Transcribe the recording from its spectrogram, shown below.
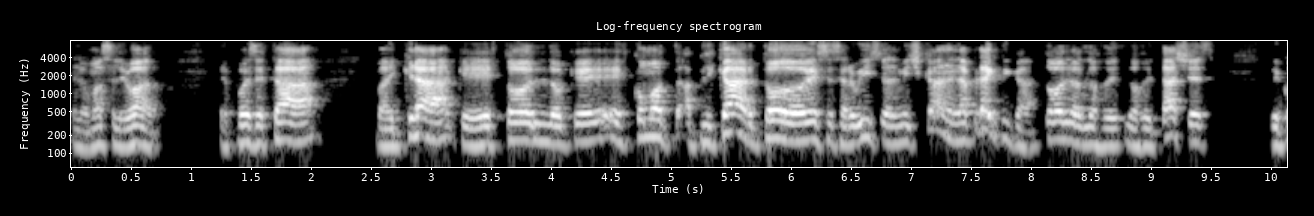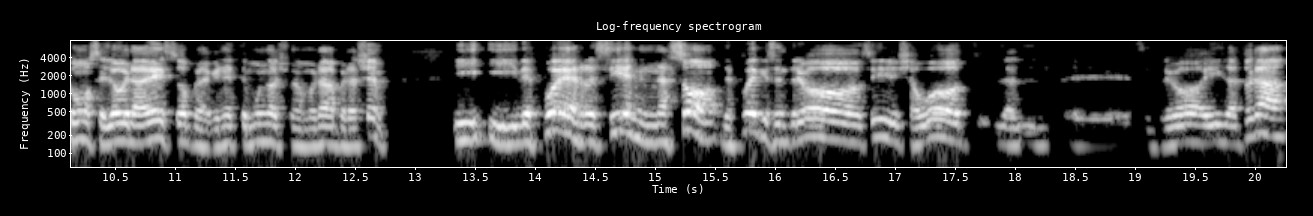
es lo más elevado. Después está Baikra, que es todo lo que es cómo aplicar todo ese servicio del Mishkan en la práctica, todos los, los, detalles de cómo se logra eso para que en este mundo haya una morada para Shem. Y, después, recién en Nazó, después de que se entregó, sí, Shavuot, eh, se entregó ahí la Torá,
